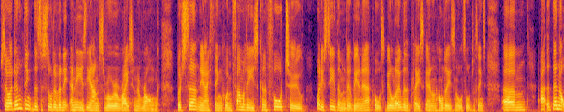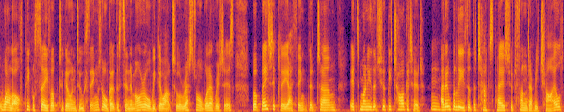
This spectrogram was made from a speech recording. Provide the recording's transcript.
So I don't think there's a sort of an, an easy answer or a right and a wrong, but certainly I think when families can afford to well, you see them, they'll be in airports, they'll be all over the place going on holidays and all sorts of things. Um, uh, they're not well off. People save up to go and do things or go to the cinema or we go out to a restaurant or whatever it is. But basically, I think that um, it's money that should be targeted. Mm. I don't believe that the taxpayers should fund every child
